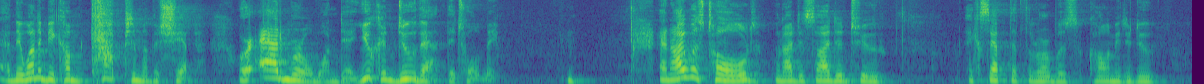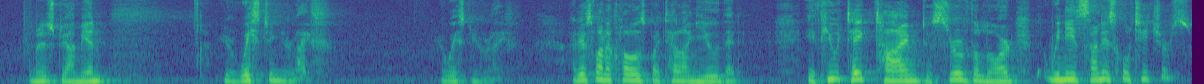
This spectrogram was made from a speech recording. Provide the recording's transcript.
And they wanted to become captain of a ship or admiral one day. You can do that, they told me. And I was told when I decided to accept that the Lord was calling me to do the ministry I'm in, you're wasting your life. you're wasting your life. I just want to close by telling you that if you take time to serve the Lord, we need Sunday school teachers.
